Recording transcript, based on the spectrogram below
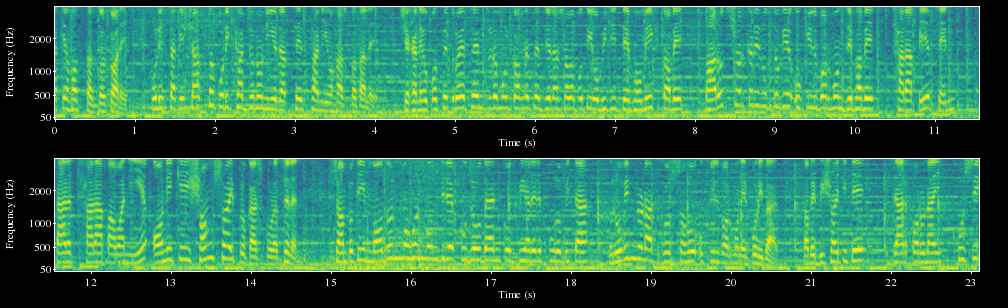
তাকে হস্তান্তর করে। পুলিশ তাকে স্বাস্থ্য পরীক্ষার জন্য নিয়ে যাচ্ছে স্থানীয় হাসপাতালে। সেখানে উপস্থিত রয়েছেন তৃণমূল কংগ্রেসের জেলা সভাপতি অভিজিৎ দেবভৌমিক। তবে ভারত সরকারের উদ্যোগে উকিল বর্মন যেভাবে ছাড়া পেয়েছেন, তার ছাড়া পাওয়া নিয়ে অনেকেই সংশয় প্রকাশ করেছিলেন। সম্প্রতি মদন মোহন মন্দিরে পুজো দেন কোচবিহারের পুরপিতা রবীন্দ্রনাথ ঘোষ সহ উকিল বর্মনের পরিবার। তবে বিষয়টিতে যার পরনায় খুশি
